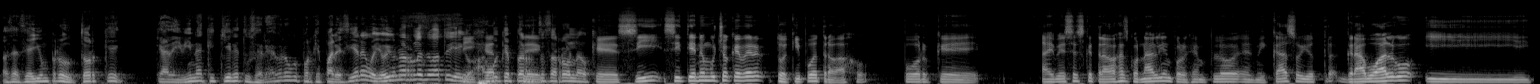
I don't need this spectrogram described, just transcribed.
O sea, si hay un productor que, que adivina qué quiere tu cerebro, güey, porque pareciera, güey, yo oí una rola de vato y digo, ah, güey, qué perro está esa rola, güey. Que sí, sí tiene mucho que ver tu equipo de trabajo. Porque hay veces que trabajas con alguien, por ejemplo, en mi caso, yo grabo algo y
